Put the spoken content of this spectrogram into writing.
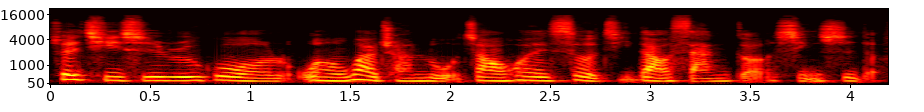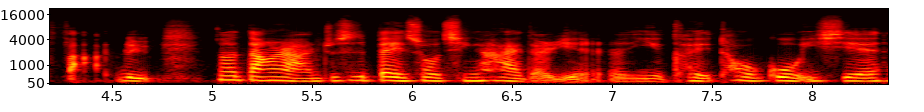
所以其实如果呃外传裸照会涉及到三个刑事的法律，那当然就是备受侵害的人也可以透过一些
